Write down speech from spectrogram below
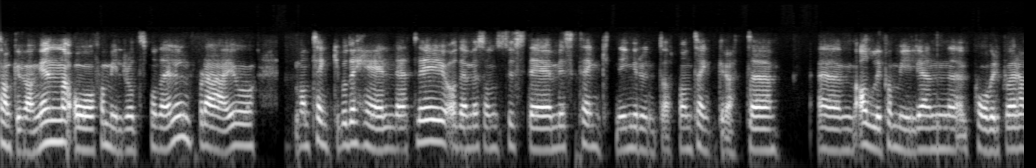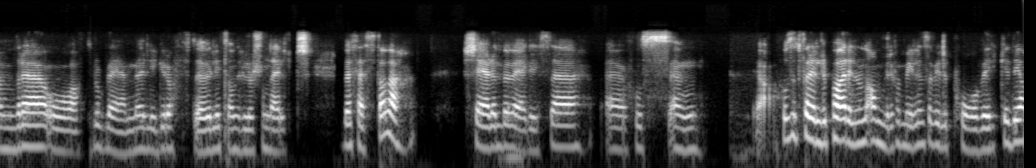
tankegangen og familierådsmodellen. For det er jo man tenker på det helhetlig, og det med sånn systemisk tenkning rundt at man tenker at uh, alle i familien påvirker hverandre, og at problemer ligger ofte litt sånn relasjonelt befesta. Skjer det en bevegelse uh, hos, en, ja, hos, et foreldrepar eller noen andre i familien, så vil det påvirke de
